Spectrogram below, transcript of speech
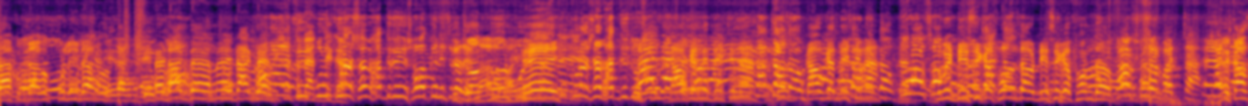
ডাকো ডাকো পুলিশ ডাকো। এ, ডাক দেন এই ডাক দেন। তুই কোরআন শরীফ হাত দিয়ে সবাইকে নিচে করে এই কোরআন শরীফ হাত দিয়ে কাউকে নি দিচ্ছি না। কাউকে দিচ্ছি না। তুমি ডিসি কে ফোন দাও ডিসি কে ফোন দাও। কাজ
